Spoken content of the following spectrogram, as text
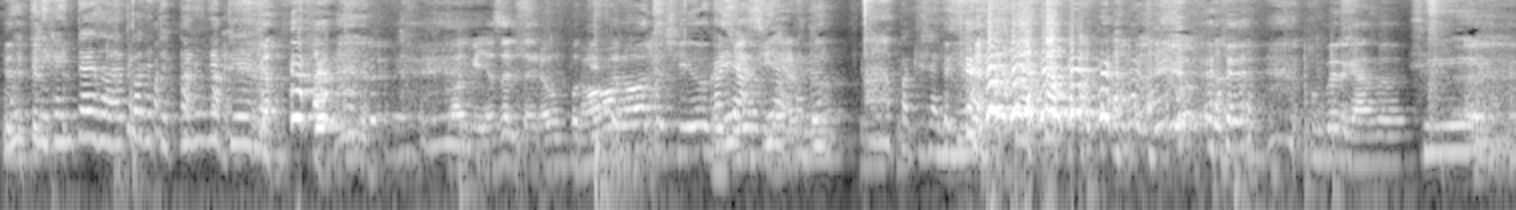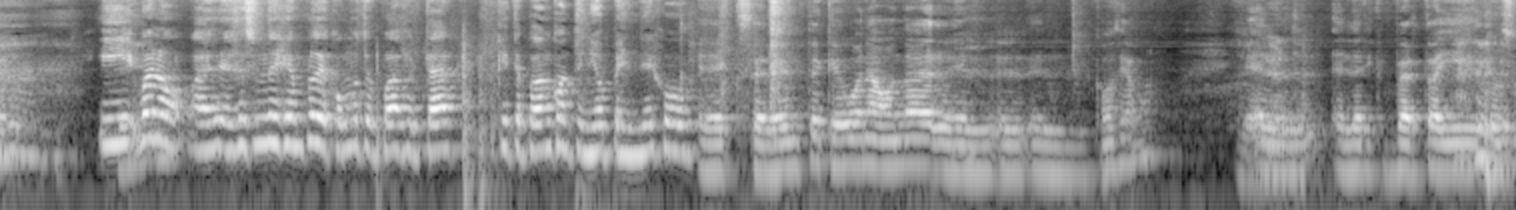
muy inteligente de saber para que te expliquen qué tiene. Como que ya se alteró un poquito. No, no, está chido. Ay, así, aquí. Ah, para que se alinee. Un vergazo. Sí. Y bueno, ese es un ejemplo de cómo te puede afectar que te pongan contenido pendejo. Excelente, qué buena onda el, el, el- el- ¿cómo se llama? El, el Eric Berto ahí con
